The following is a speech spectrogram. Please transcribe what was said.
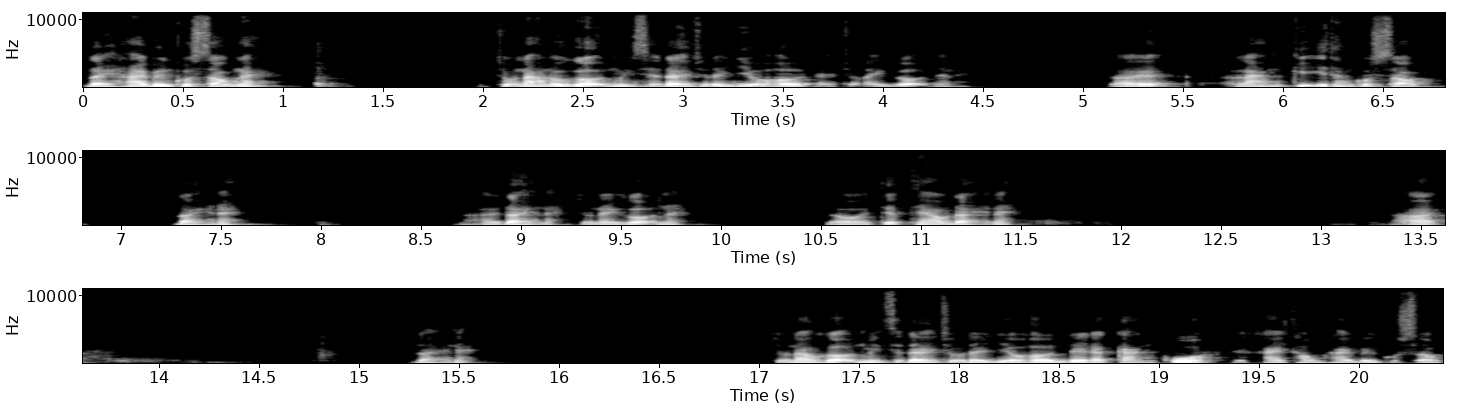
Đẩy hai bên cột sống này chỗ nào nó gợn mình sẽ đẩy chỗ đấy nhiều hơn này chỗ này gợn này, này. đấy làm kỹ thằng cột sống. Đẩy này. Đấy, đẩy này chỗ này gợn này. Rồi tiếp theo đẩy này. Đấy. Đẩy này. Chỗ nào gợn mình sẽ đẩy chỗ đấy nhiều hơn. Đây là càng cua để khai thông hai bên cuộc sống.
